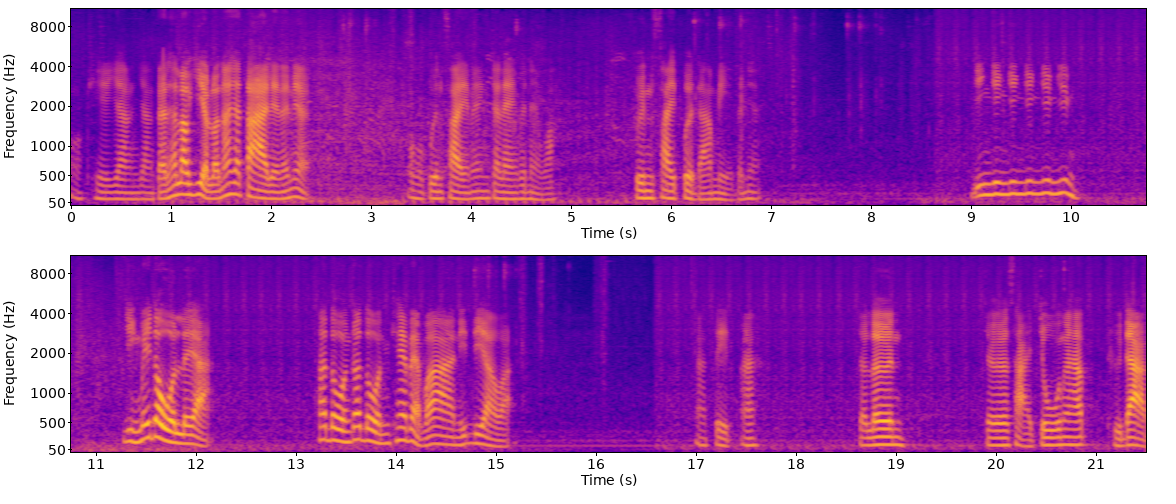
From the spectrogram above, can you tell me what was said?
โอเคยังยังแต่ถ้าเราเหยียบเราน่าจะตายเลยนะเนี่ย โอ้โหปืนไฟแม่งจะแรงไปไหนวะ ปืนไฟเปิดดาเมจปะเนี่ย ยิงยิงยิงยิงยิงยิงยิงไม่โดนเลยอะ่ะถ้าโดนก็โดนแค่แบบว่านิดเดียวอะ่ะอะติดอะเจริญ เจอสายจูงนะครับ ถือดาบ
